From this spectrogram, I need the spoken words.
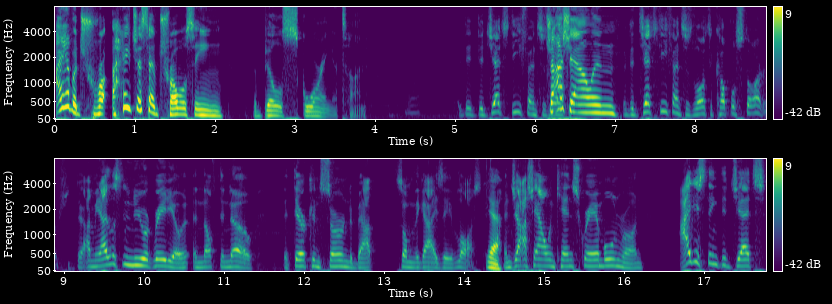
I have a tr- I just have trouble seeing the Bills scoring a ton. the, the Jets defense is Josh Allen, But the Jets defense has lost a couple starters. I mean, I listen to New York radio enough to know that they're concerned about some of the guys they've lost. Yeah. And Josh Allen can scramble and run. I just think the Jets,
